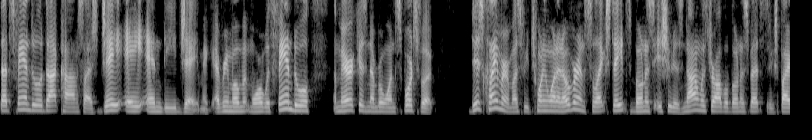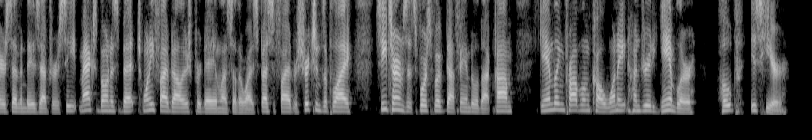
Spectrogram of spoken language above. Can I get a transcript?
That's fanduel.com slash J-A-N-D-J. Make every moment more with FanDuel, America's number one sportsbook. Disclaimer must be 21 and over in select states. Bonus issued as non withdrawable bonus bets that expire seven days after receipt. Max bonus bet $25 per day unless otherwise specified. Restrictions apply. See terms at sportsbook.fanduel.com. Gambling problem? Call 1 800 Gambler. Hope is here.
